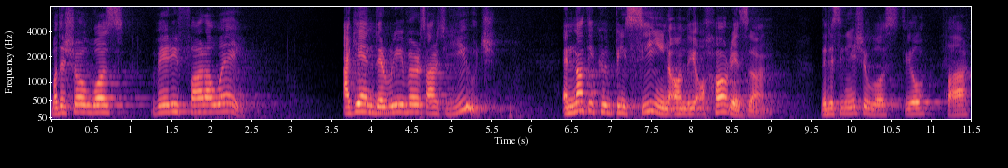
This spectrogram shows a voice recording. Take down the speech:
But the shore was very far away. Again, the rivers are huge, and nothing could be seen on the horizon. The destination was still far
